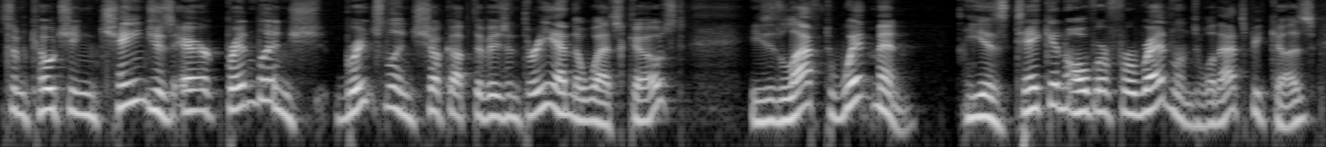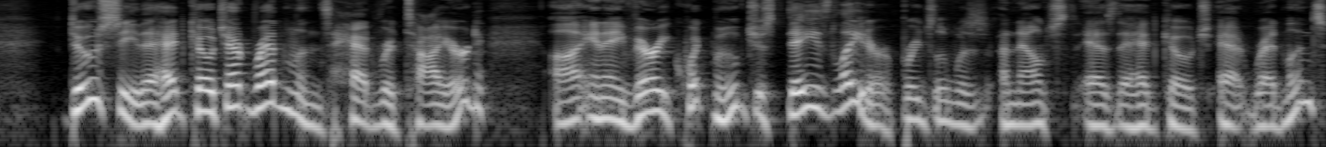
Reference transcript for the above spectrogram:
Some coaching changes. Eric Bridgeland, Bridgeland shook up Division Three and the West Coast. He's left Whitman. He has taken over for Redlands. Well, that's because Ducey, the head coach at Redlands, had retired. Uh, in a very quick move, just days later, Bridgeland was announced as the head coach at Redlands.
